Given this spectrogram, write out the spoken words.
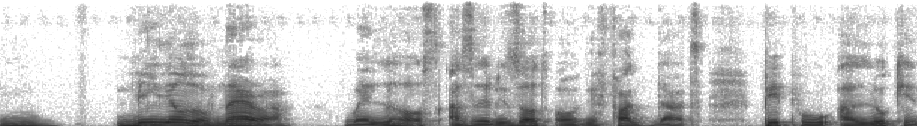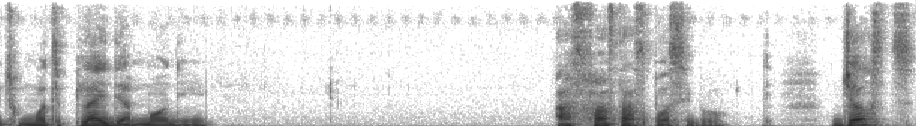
millions of naira were lost as a result of the fact that people are looking to multiply their money as fast as possible. Just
